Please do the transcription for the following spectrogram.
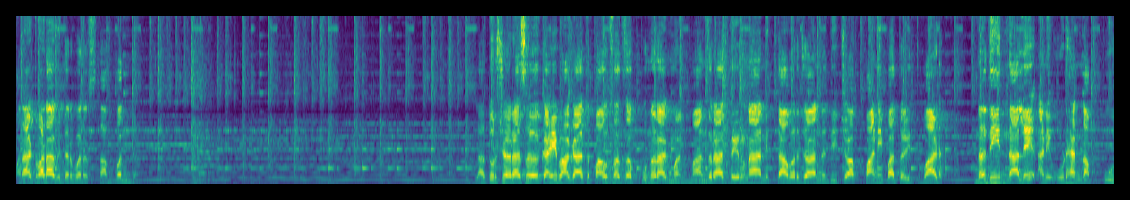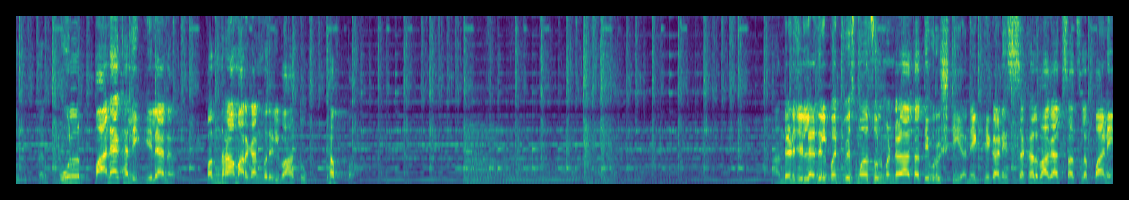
मराठवाडा विदर्भ रस्ता बंद. लातूर शहरासह काही भागात पावसाचं पुनरागमन. मांजरा तेरणा आणि तावरजा नदीच्या पाणी पातळीत वाढ. नदी नाले आणि ओढ्यांना पूर. तर पूल पाण्याखाली गेल्यानं पंधरा मार्गांवरील वाहतूक ठप्प. नांदेड जिल्ह्यातील पंचवीस महसूल मंडळात अतिवृष्टी. अनेक ठिकाणी सखल भागात साचलं पाणी.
